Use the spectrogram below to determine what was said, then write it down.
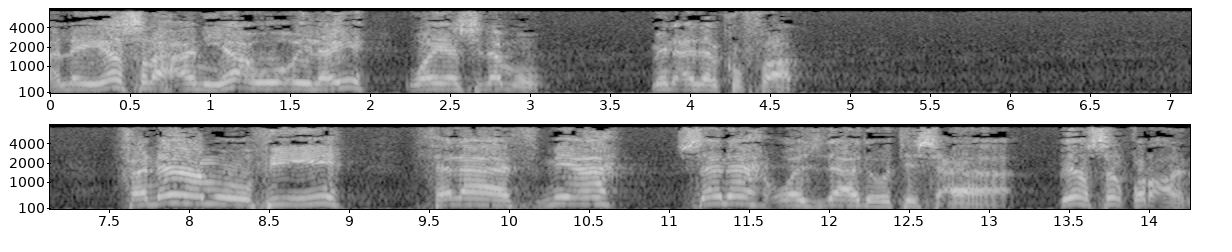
الذي يصلح أن يأووا إليه ويسلموا من أذى الكفار. فناموا فيه ثلاثمائة سنة وازدادوا تسعة. بنص القرآن.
